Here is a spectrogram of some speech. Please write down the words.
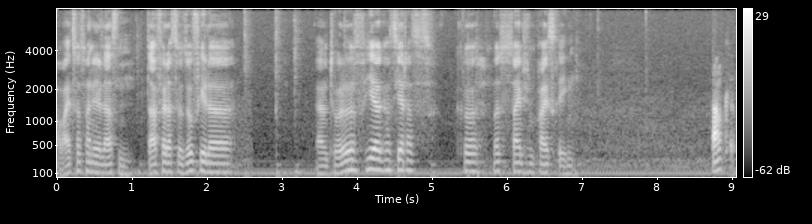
Aber eins muss man dir lassen. Dafür, dass du so viele ähm, Tode hier kassiert hast, müsstest du eigentlich einen Preis kriegen. Danke.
